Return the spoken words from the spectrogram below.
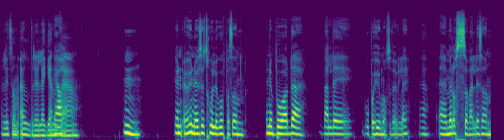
en litt sånn eldre legende. Ja. Mm. Hun, hun er så utrolig god på sånn Hun er både veldig god på humor, selvfølgelig, Ja. eh, men også veldig sånn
